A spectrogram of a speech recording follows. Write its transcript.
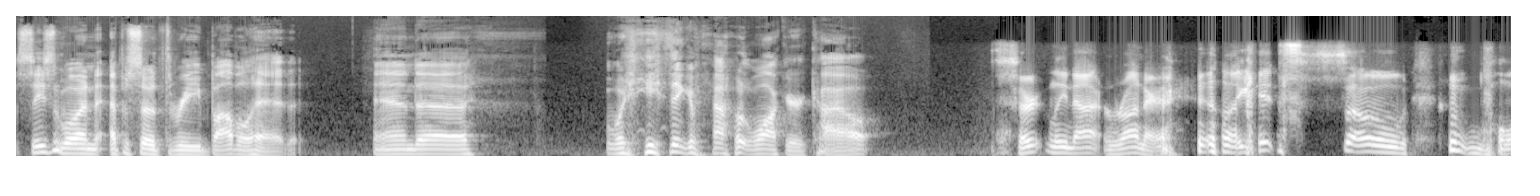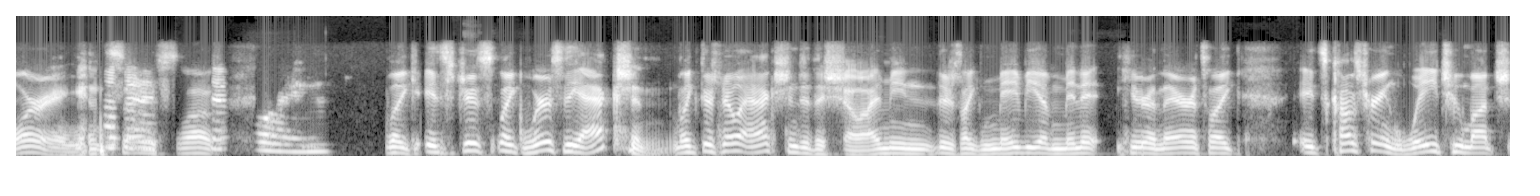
season one, episode three, Bobblehead. And uh, what do you think about Walker, Kyle? certainly not runner. like, it's so boring and so slow. So boring. like it's just like where's the action like there's no action to the show i mean there's like maybe a minute here and there it's like it's concentrating way too much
